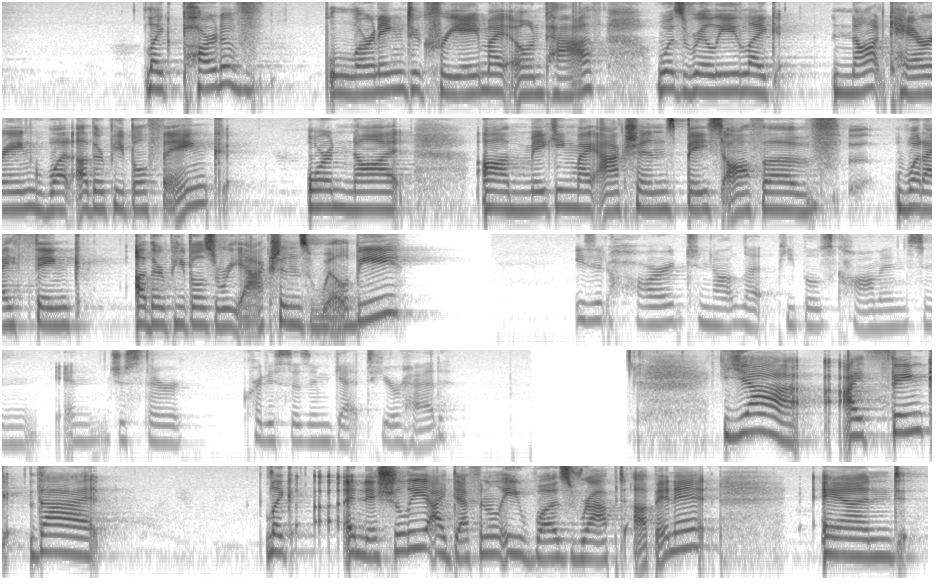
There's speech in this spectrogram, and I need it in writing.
like, part of learning to create my own path was really like not caring what other people think or not um, making my actions based off of what I think other people's reactions will be is it hard to not let people's comments and and just their criticism get to your head? Yeah, I think that like initially I definitely was wrapped up in it and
